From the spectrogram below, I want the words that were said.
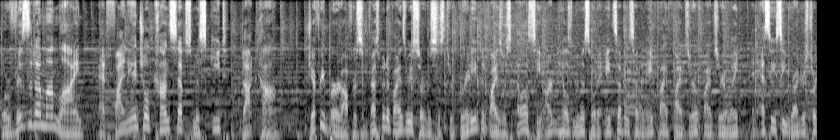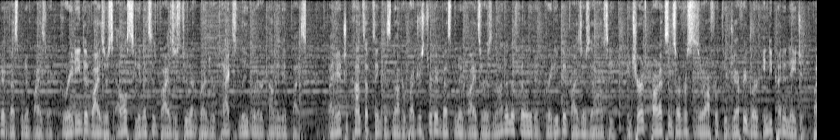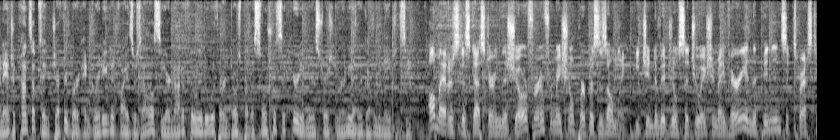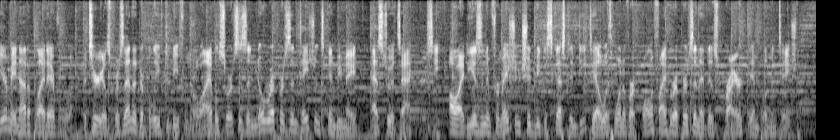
or visit them online at financialconceptsmesquite.com. Jeffrey Bird offers investment advisory services through Gradient Advisors LLC, Arden Hills, Minnesota 877-855-0508, and SEC registered investment advisor. Gradient Advisors LLC and its advisors do not render tax, legal, or accounting advice. Financial Concepts Inc. is not a registered investment advisor, is not an affiliate of Gradient Advisors LLC. Insurance products and services are offered through Jeffrey Bird, independent agent. Financial Concepts Inc., Jeffrey Bird, and Gradient Advisors LLC are not affiliated with or endorsed by the Social Security Administration or any other government agency. All matters discussed during this show are for informational purposes only. Each individual situation may vary, and the opinions expressed here may not apply to everyone. Materials presented are believed to be from reliable sources, and no representations can be made as to its accuracy. All ideas and information should be discussed in detail with one of our qualified representatives representatives prior to implementation.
